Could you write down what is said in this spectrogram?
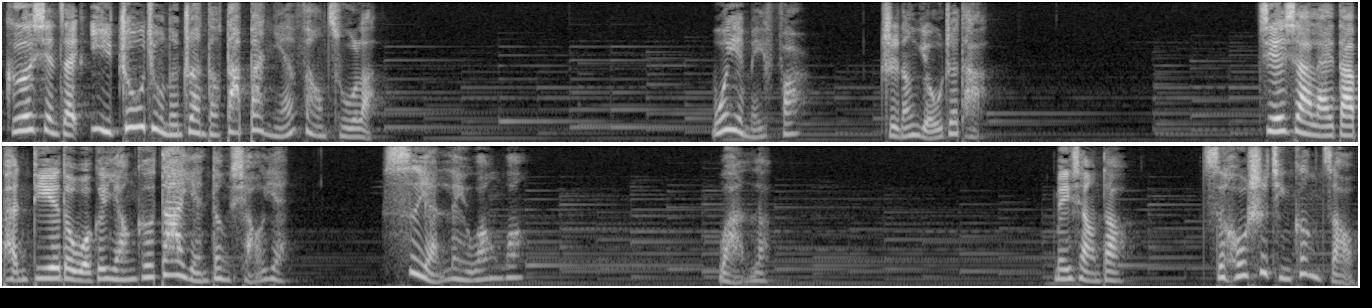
哥现在一周就能赚到大半年房租了。”我也没法只能由着他。接下来大盘跌的，我跟杨哥大眼瞪小眼，四眼泪汪汪。完了，没想到此后事情更糟，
